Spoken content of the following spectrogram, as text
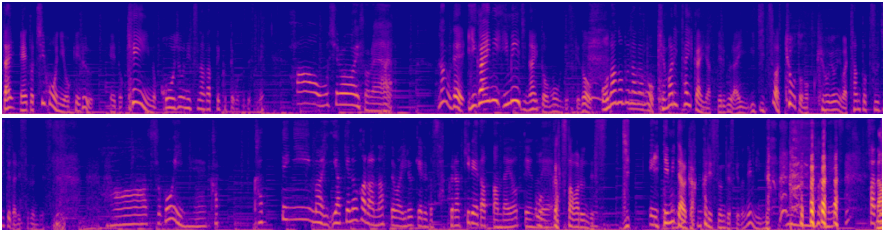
大、えー、と地方における、えー、と権威の向上につながっていくってことですね。はあ面白いそれ、はい。なので意外にイメージないと思うんですけど織田信長も蹴鞠大会やってるぐらい実は京都の教養にはちゃんと通じてたりするんです。ああすごいね。か勝手に、まあ、焼け野原になってはいるけれど桜綺麗だったんだよっていうので。が伝わるんです。じていう行ってみたらがっかりするんですけどねみんな。な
